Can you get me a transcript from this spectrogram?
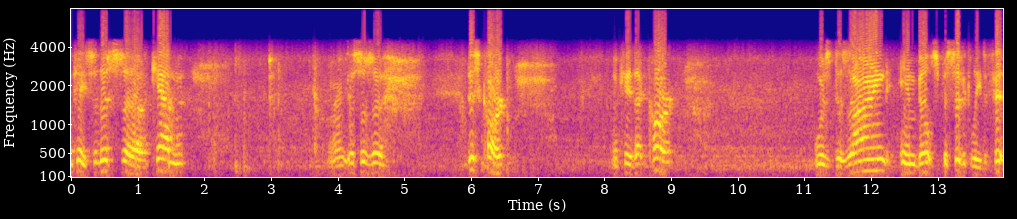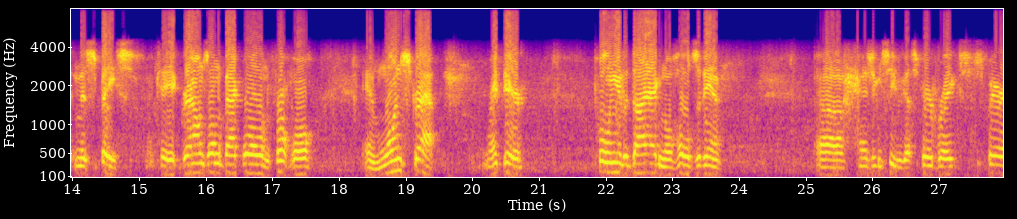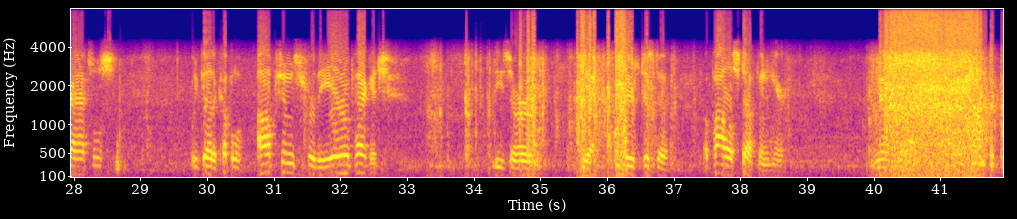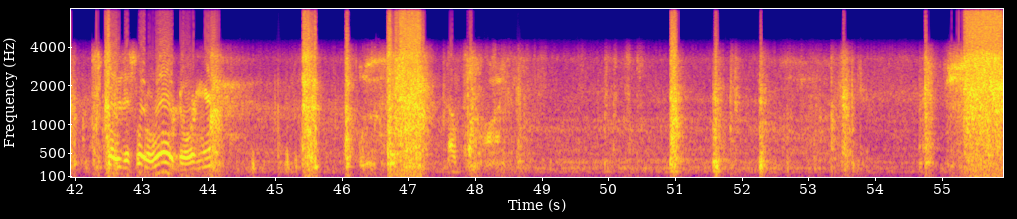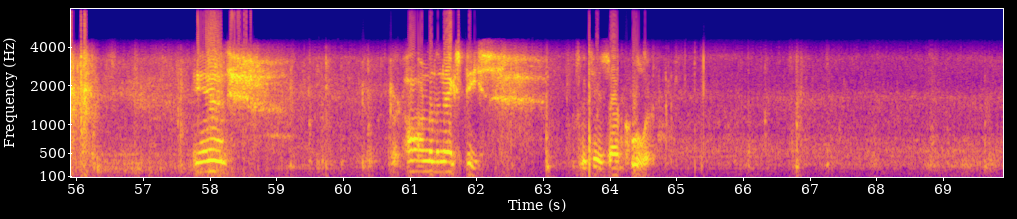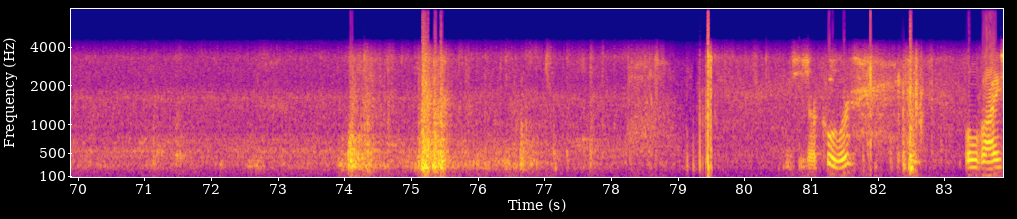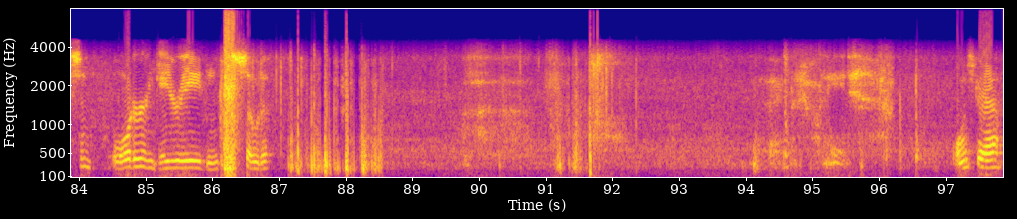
Okay, so this uh, cabinet, right, this is a this cart. Okay, that cart was designed and built specifically to fit in this space. Okay, it grounds on the back wall and the front wall, and one strap right there, pulling it a diagonal, holds it in. Uh, as you can see, we got spare brakes, spare axles. We've got a couple of options for the aero package. These are, yeah, there's just a, a pile of stuff in here. Now, close this little roller door here. Oh, come on. And we're to the next piece, which is our cooler. This is our cooler, full of ice and water and Gatorade and soda. I need one strap,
